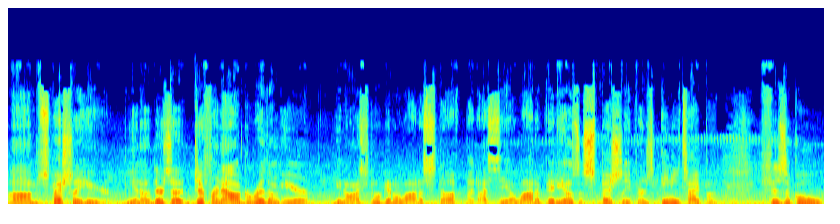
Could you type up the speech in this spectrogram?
Um, especially here, you know, there's a different algorithm here. You know, I still get a lot of stuff, but I see a lot of videos, especially if there's any type of physical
